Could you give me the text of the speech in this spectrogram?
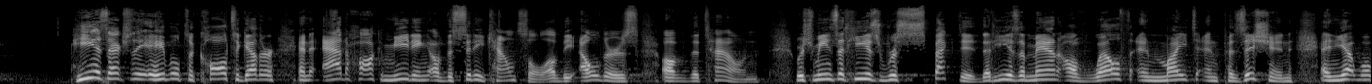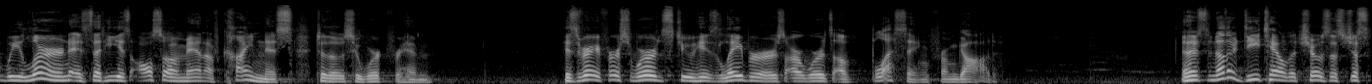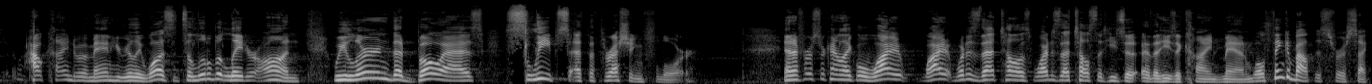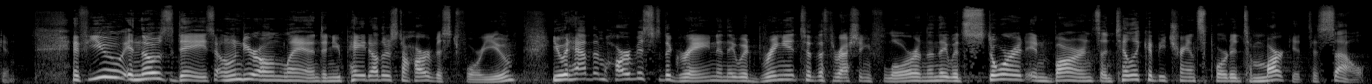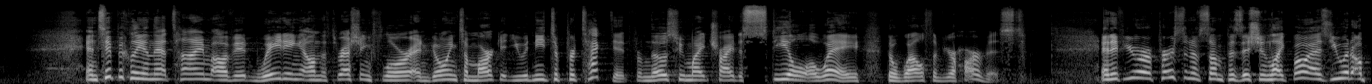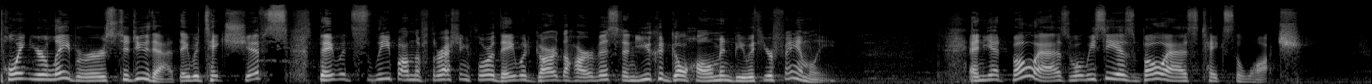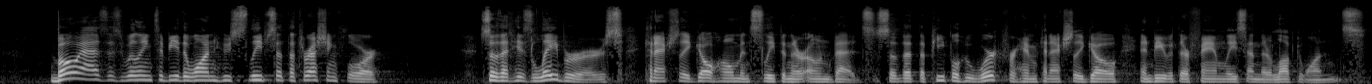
he is actually able to call together an ad hoc meeting of the city council, of the elders of the town, which means that he is respected, that he is a man of wealth and might and position, and yet what we learn is that he is also a man of kindness to those who work for him. His very first words to his laborers are words of blessing from God. And there's another detail that shows us just how kind of a man he really was. It's a little bit later on. We learned that Boaz sleeps at the threshing floor. And at first we're kind of like, well, why, why, what does that tell us? Why does that tell us that he's, a, that he's a kind man? Well, think about this for a second. If you, in those days, owned your own land and you paid others to harvest for you, you would have them harvest the grain and they would bring it to the threshing floor and then they would store it in barns until it could be transported to market to sell. And typically, in that time of it waiting on the threshing floor and going to market, you would need to protect it from those who might try to steal away the wealth of your harvest. And if you were a person of some position like Boaz, you would appoint your laborers to do that. They would take shifts, they would sleep on the threshing floor, they would guard the harvest, and you could go home and be with your family. And yet, Boaz, what we see is Boaz takes the watch. Boaz is willing to be the one who sleeps at the threshing floor so that his laborers can actually go home and sleep in their own beds, so that the people who work for him can actually go and be with their families and their loved ones.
